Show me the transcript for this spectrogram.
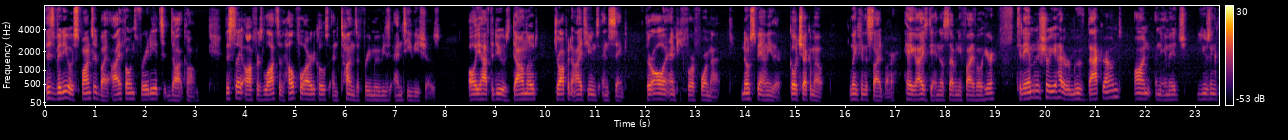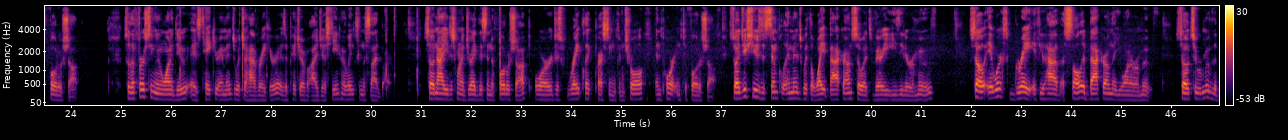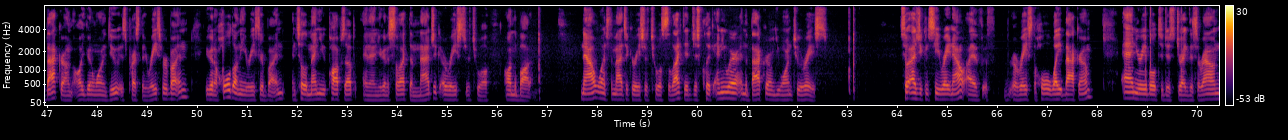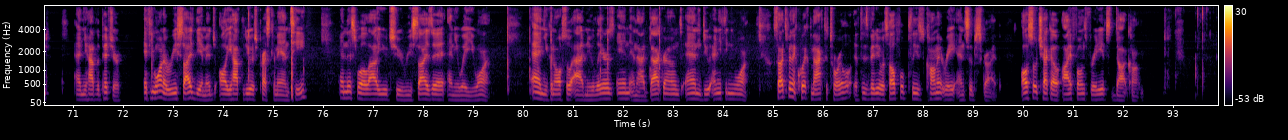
This video is sponsored by iPhonesForIdiots.com. This site offers lots of helpful articles and tons of free movies and TV shows. All you have to do is download, drop into iTunes, and sync. They're all in MP4 format. No spam either. Go check them out. Link in the sidebar. Hey guys, Daniel750 here. Today I'm going to show you how to remove background on an image using Photoshop. So the first thing you want to do is take your image, which I have right here, is a picture of I iJustine. Her link's in the sidebar. So now you just want to drag this into Photoshop or just right click pressing control import into Photoshop. So I just used a simple image with a white background so it's very easy to remove. So it works great if you have a solid background that you want to remove. So to remove the background, all you're going to want to do is press the eraser button. You're going to hold on the eraser button until the menu pops up and then you're going to select the magic eraser tool on the bottom. Now, once the magic eraser tool is selected, just click anywhere in the background you want to erase. So as you can see right now, I've erased the whole white background and you're able to just drag this around and you have the picture. If you want to resize the image, all you have to do is press Command T and this will allow you to resize it any way you want. And you can also add new layers in and add backgrounds and do anything you want. So that's been a quick Mac tutorial. If this video was helpful, please comment, rate, and subscribe. Also check out iPhonesForIdiots.com.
